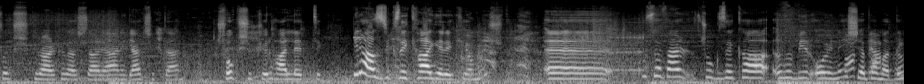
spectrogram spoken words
Çok şükür arkadaşlar yani gerçekten çok şükür hallettik. Birazcık zeka gerekiyormuş. Ee, bu sefer çok zekalı bir Fuck that yapamadım.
